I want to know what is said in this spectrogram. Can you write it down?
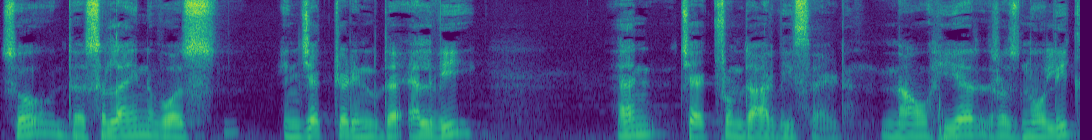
So the saline was injected into the LV and checked from the RV side. Now here there was no leak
